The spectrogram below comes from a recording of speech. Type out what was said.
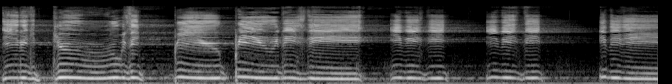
It is too. It is pew pew. It is the. It is the. It is the. It is the.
